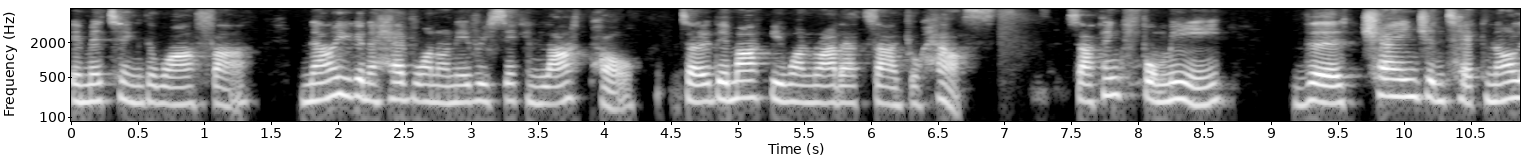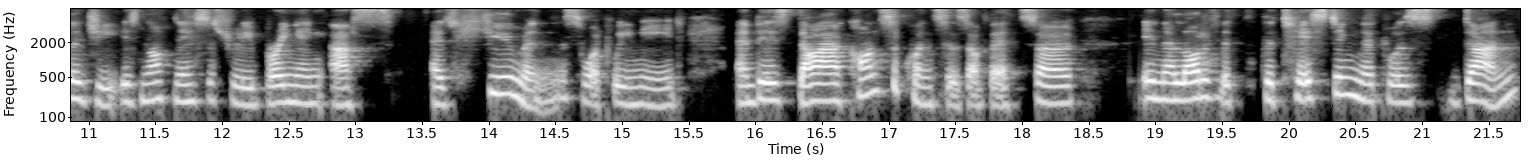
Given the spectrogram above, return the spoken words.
emitting the Wi Fi. Now you're going to have one on every second light pole. So there might be one right outside your house. So I think for me, the change in technology is not necessarily bringing us as humans what we need. And there's dire consequences of that. So, in a lot of the, the testing that was done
